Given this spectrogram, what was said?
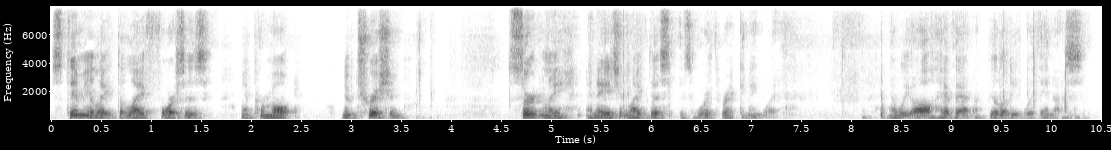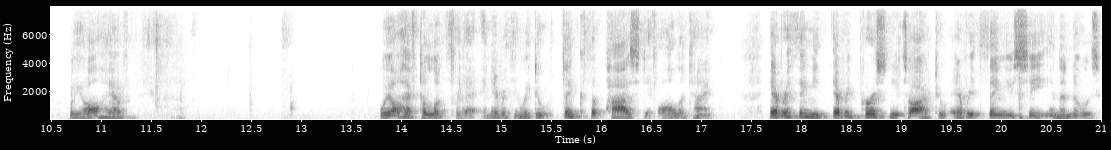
stimulate the life forces and promote nutrition. Certainly, an agent like this is worth reckoning with. And we all have that ability within us. We all have we all have to look for that in everything we do. Think the positive all the time. Everything, every person you talk to, everything you see in the news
